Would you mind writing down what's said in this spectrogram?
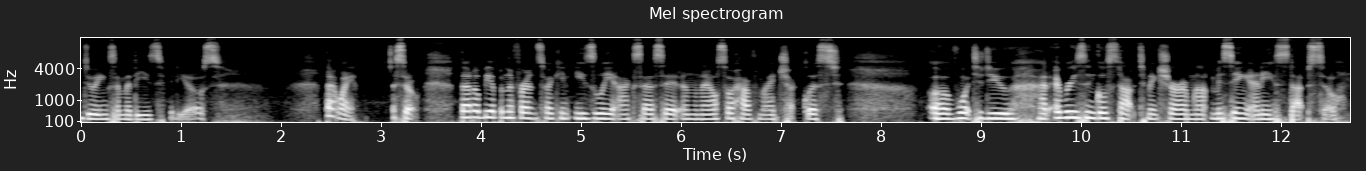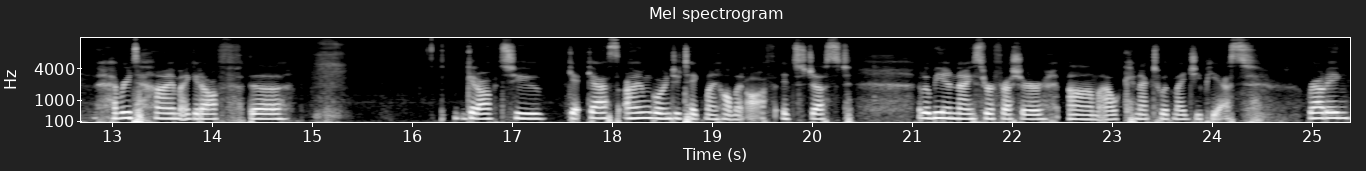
doing some of these videos that way. So that'll be up in the front so I can easily access it. And then I also have my checklist of what to do at every single stop to make sure I'm not missing any steps. So every time I get off the get off to get gas, I'm going to take my helmet off. It's just, it'll be a nice refresher. Um, I'll connect with my GPS routing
